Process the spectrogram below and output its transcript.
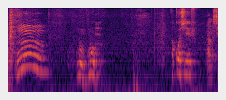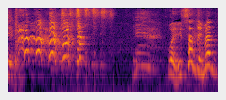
mas. Mm. Move, move. Ako chef. Accept. Wait, it's Sunday, man.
